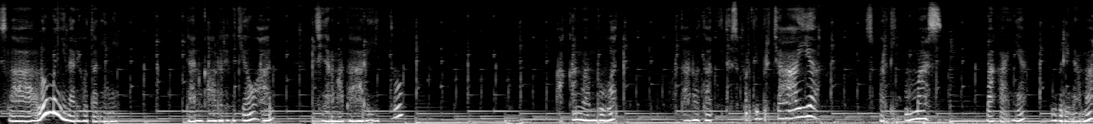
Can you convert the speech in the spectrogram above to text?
selalu menyinari hutan ini. Dan kalau dari kejauhan, sinar matahari itu akan membuat hutan-hutan itu seperti bercahaya, seperti emas. Makanya diberi nama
